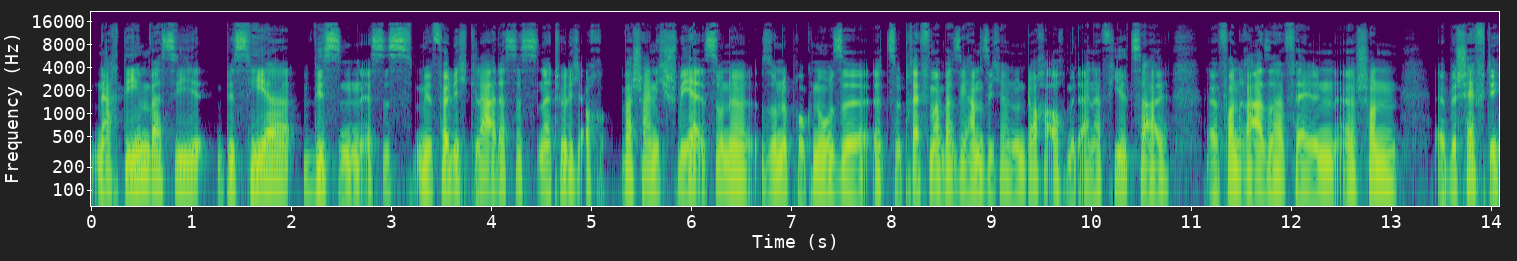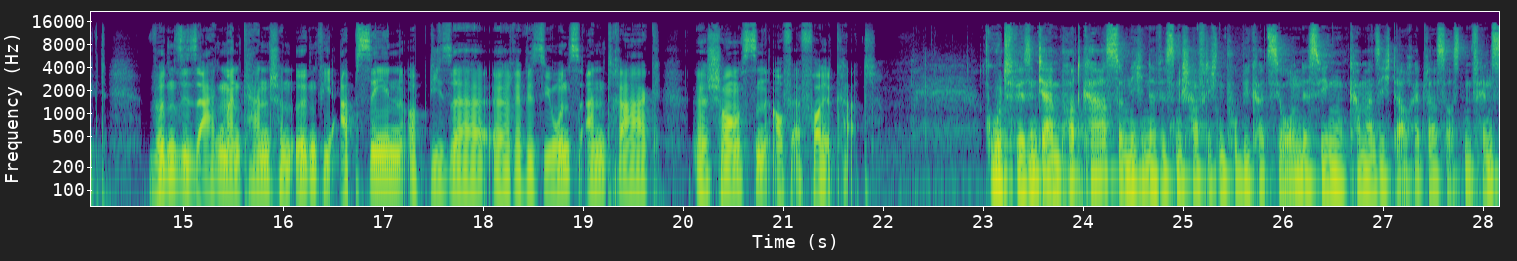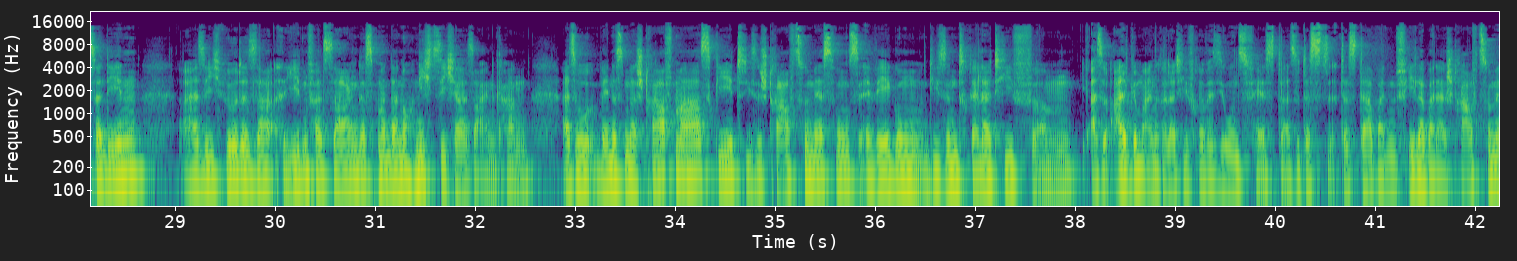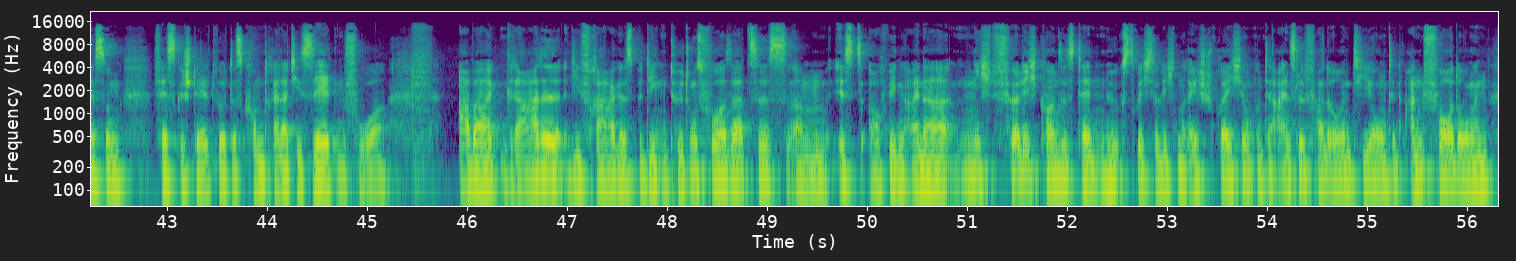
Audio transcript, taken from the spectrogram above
nach dem, was Sie bisher wissen, es ist mir völlig klar, dass es natürlich auch wahrscheinlich schwer ist, so eine, so eine Prognose äh, zu treffen, aber Sie haben sich ja nun doch auch mit einer Vielzahl äh, von Raserfällen äh, schon äh, beschäftigt. Würden Sie sagen, man kann schon irgendwie absehen, ob dieser äh, Revisionsantrag äh, Chancen auf Erfolg hat? Gut, wir sind ja im Podcast und nicht in der wissenschaftlichen Publikation, deswegen kann man sich da auch etwas aus dem Fenster lehnen. Also ich würde sa jedenfalls sagen, dass man da noch nicht sicher sein kann. Also wenn es um das Strafmaß geht, diese Strafzumessungserwägungen, die sind relativ, ähm, also allgemein relativ revisionsfest. Also dass, dass da bei den Fehler bei der Strafzumessung festgestellt wird, das kommt relativ selten vor. Aber gerade die Frage des bedingten Tötungsvorsatzes ähm, ist auch wegen einer nicht völlig konsistenten höchstrichterlichen Rechtsprechung und der Einzelfallorientierung den Anforderungen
